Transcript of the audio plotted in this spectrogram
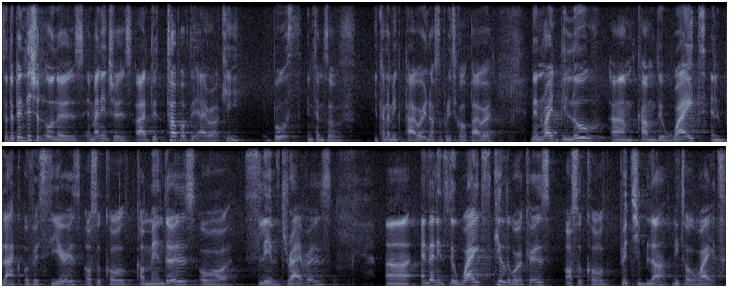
So the plantation owners and managers are at the top of the hierarchy, both in terms of economic power and also political power. Then right below um, come the white and black overseers, also called commanders or slave drivers. Uh, and then it's the white skilled workers, also called petit blanc, little white.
